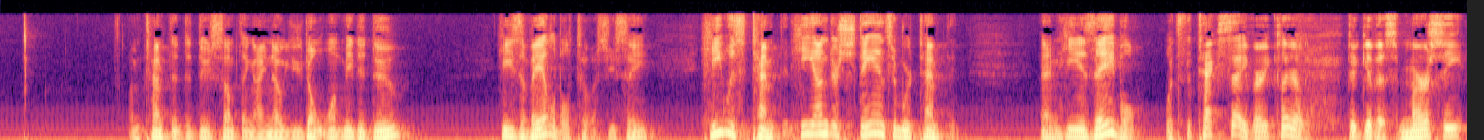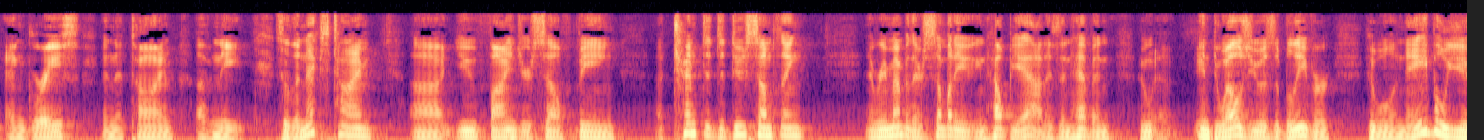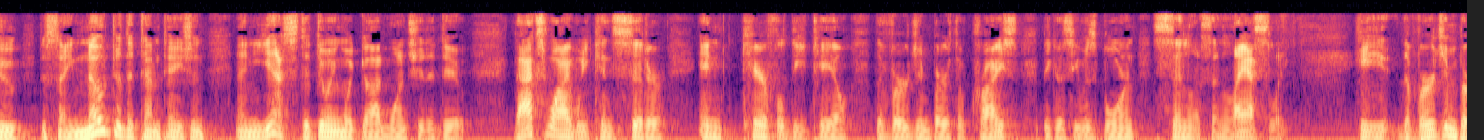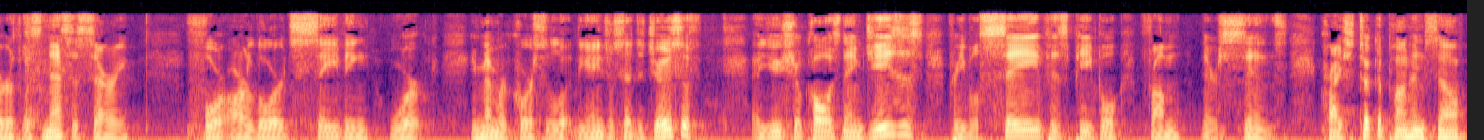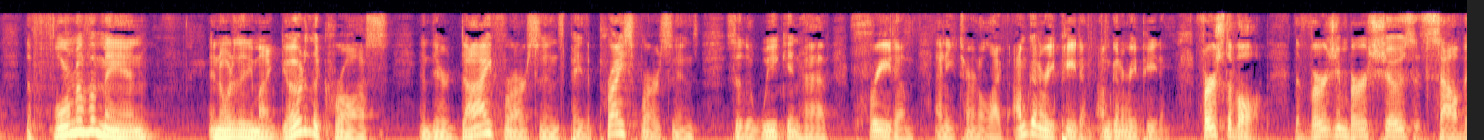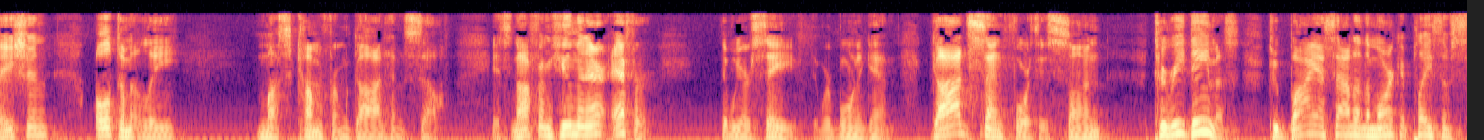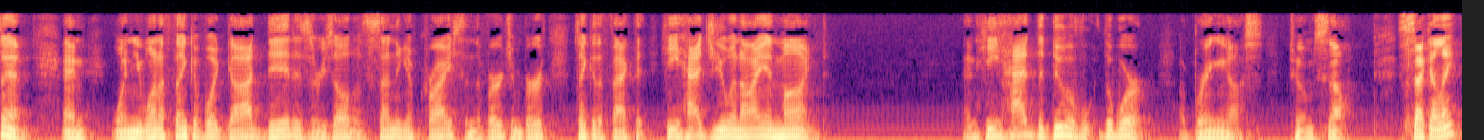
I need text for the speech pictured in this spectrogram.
I'm tempted to do something I know you don't want me to do. He's available to us, you see. He was tempted. He understands when we're tempted. And he is able, what's the text say very clearly? To give us mercy and grace in the time of need. So the next time uh, you find yourself being uh, tempted to do something, and remember there's somebody who can help you out, is in heaven, who uh, indwells you as a believer, who will enable you to say no to the temptation and yes to doing what God wants you to do. That's why we consider in careful detail the virgin birth of Christ because he was born sinless. And lastly, he the virgin birth was necessary for our Lord's saving work. Remember, of course, the, the angel said to Joseph, "You shall call his name Jesus, for he will save his people from their sins." Christ took upon himself the form of a man in order that he might go to the cross and there die for our sins, pay the price for our sins, so that we can have freedom and eternal life. I'm going to repeat them. I'm going to repeat them. First of all, the virgin birth shows that salvation ultimately must come from God Himself. It's not from human effort that we are saved, that we're born again. God sent forth His Son to redeem us, to buy us out of the marketplace of sin. And when you want to think of what God did as a result of the sending of Christ and the virgin birth, think of the fact that He had you and I in mind. And He had to do the work of bringing us to Himself. Secondly,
